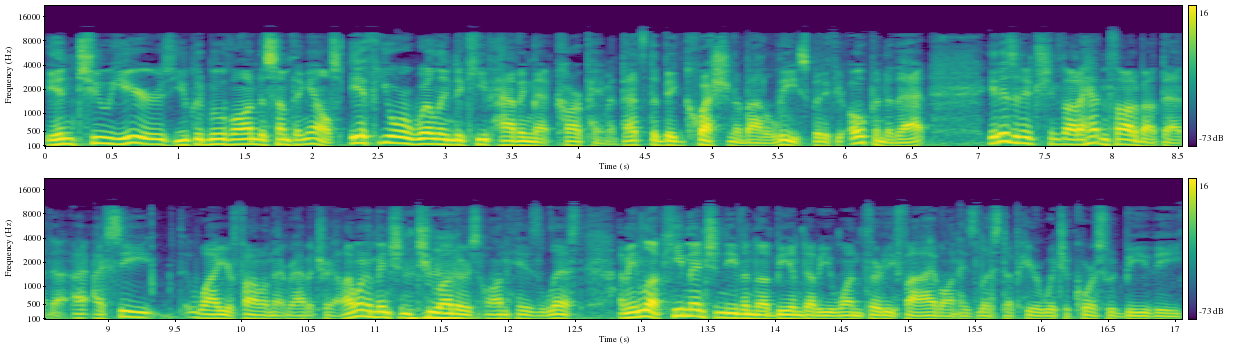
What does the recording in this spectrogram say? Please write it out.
In two years, you could move on to something else if you're willing to keep having that car payment. That's the big question about a lease. But if you're open to that, it is an interesting thought. I hadn't thought about that. I, I see why you're following that rabbit trail. I want to mention Mm-hmm. two others on his list. I mean, look, he mentioned even the BMW 135 on his list up here, which of course would be the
